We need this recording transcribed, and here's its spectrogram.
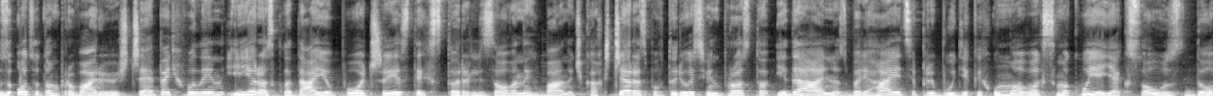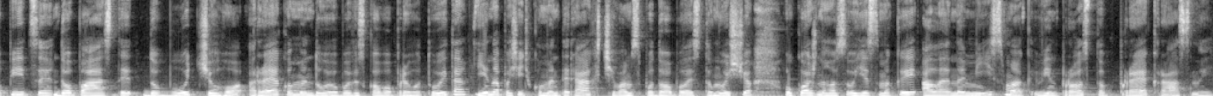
З оцетом проварюю ще 5 хвилин і розкладаю по чистих стерилізованих баночках. Ще раз повторюсь, він просто ідеально зберігається при будь-яких умовах, смакує як соус до піци, до пасти, до будь-чого. Рекомендую, обов'язково приготуйте і напишіть в коментарях, чи вам сподобалось, тому що у кожного свої смаки, але на мій смак він просто прекрасний.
